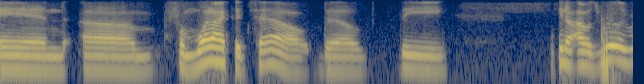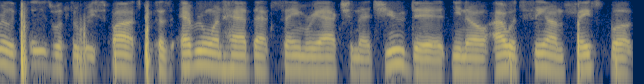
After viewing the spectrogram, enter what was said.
And um, from what I could tell, Bill, the you know, I was really, really pleased with the response because everyone had that same reaction that you did. You know, I would see on Facebook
